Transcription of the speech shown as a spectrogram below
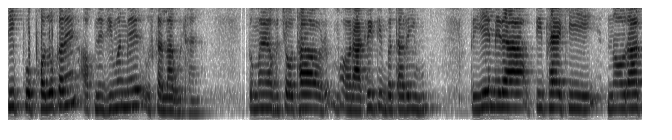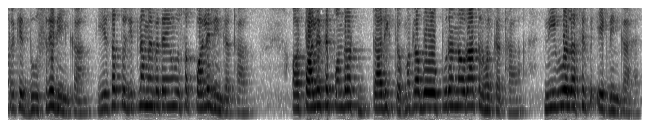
टिप को फॉलो करें, अपने जीवन में उसका लाभ उठाएँ। तो मैं अब चौथा और आखिरी टिप बता रही हूँ। तो ये मेरा टिप है कि नवरात्र के दूसरे दिन का। ये सब तो जितना मैं बताई हूँ, वो सब पहले दिन का था। और पहले से पंद्रह तारीख तक मतलब पूरा नवरात्र भर का था। नींबू वाला सिर्फ़ एक दिन का है।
